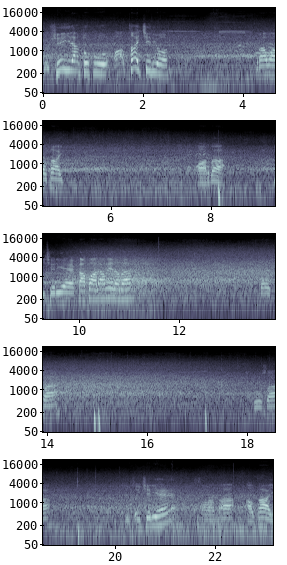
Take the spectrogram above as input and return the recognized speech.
köşeye giden topu Altay çeliyor. Bravo Altay. Arda içeriye kafa Lamela'dan. Solsa Musa. Musa içeriye. Son anda Altay.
